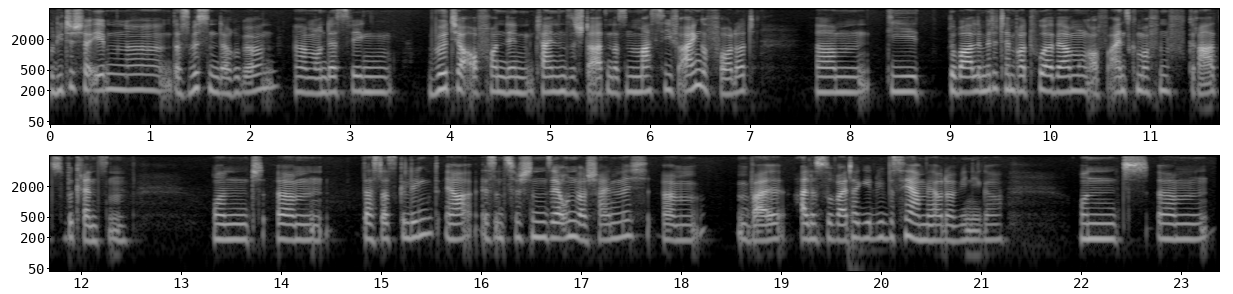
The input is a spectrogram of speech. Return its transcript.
politischer Ebene das Wissen darüber. Ähm, und deswegen wird ja auch von den Kleininselstaaten das massiv eingefordert, ähm, die globale Mitteltemperaturerwärmung auf 1,5 Grad zu begrenzen. Und ähm, dass das gelingt, ja, ist inzwischen sehr unwahrscheinlich, ähm, weil alles so weitergeht wie bisher, mehr oder weniger. Und ähm,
